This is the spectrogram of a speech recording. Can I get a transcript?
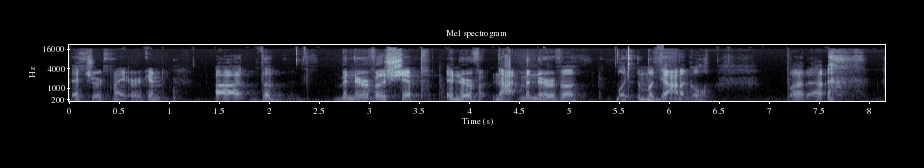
that jerk my Irkin. Uh, the Honerva ship, Honerva, not Minerva, like the McGonagall, but uh,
